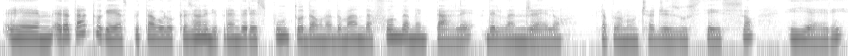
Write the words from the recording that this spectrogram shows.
Eh, era tanto che aspettavo l'occasione di prendere spunto da una domanda fondamentale del Vangelo, la pronuncia Gesù stesso, e ieri,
